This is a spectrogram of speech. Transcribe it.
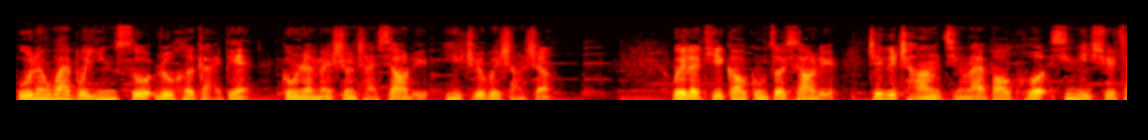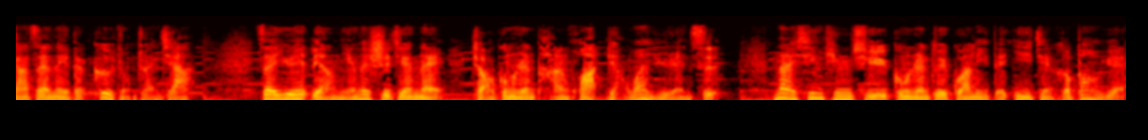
无论外部因素如何改变，工人们生产效率一直未上升。为了提高工作效率，这个厂请来包括心理学家在内的各种专家，在约两年的时间内找工人谈话两万余人次，耐心听取工人对管理的意见和抱怨，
